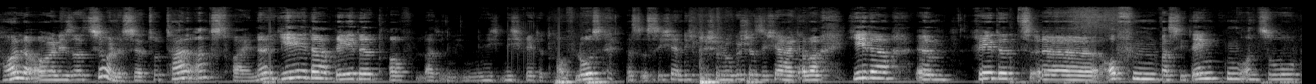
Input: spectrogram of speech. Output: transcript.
tolle Organisation, ist ja total angstfrei. Ne? Jeder redet drauf, also nicht, nicht redet drauf los, das ist sicher nicht psychologische Sicherheit, aber jeder ähm, redet äh, offen, was sie denken und so.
